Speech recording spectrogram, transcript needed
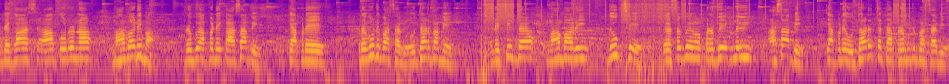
અને ખાસ આ કોરોના મહામારીમાં પ્રભુ આપણને એક આશા આપી કે આપણે પ્રભુની પાસે આવીએ, ઉદ્ધાર પામીએ. અને ચિંતા, મહામારી, દુઃખ છે એ સમયમાં પ્રભુએ એક નવી આશા આપી કે આપણે ઉદ્ધાર કરતાં પ્રભુની પાસે આવીએ.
